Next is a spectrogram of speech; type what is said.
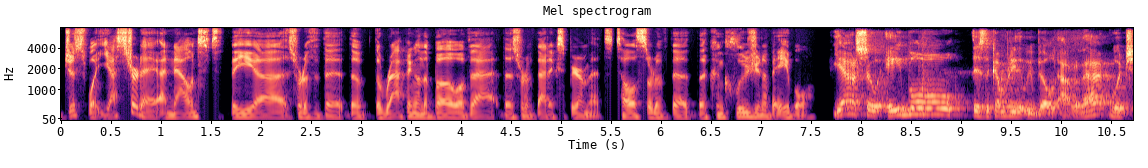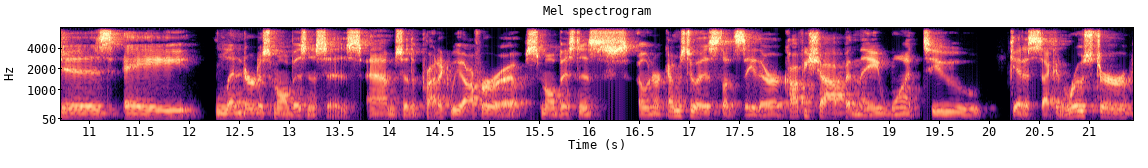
just what yesterday announced the uh, sort of the, the the wrapping on the bow of that the sort of that experiment. Tell us sort of the the conclusion of Able. Yeah, so Able is the company that we built out of that, which is a lender to small businesses. Um, so the product we offer, a small business owner comes to us. Let's say they're a coffee shop and they want to get a second roaster.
